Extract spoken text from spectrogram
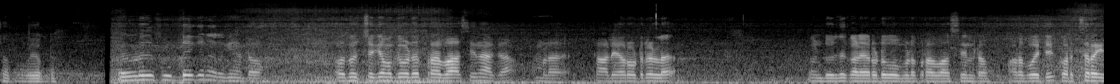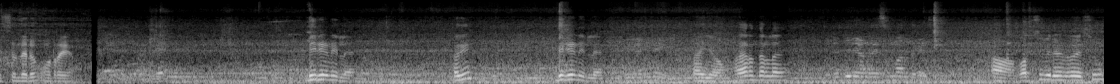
ഷോപ്പ് പോയി ഇവിടെ ഫുഡ് കഴിക്കാൻ ഇറങ്ങി കേട്ടോ ഒന്ന് ഉച്ചയ്ക്ക് നമുക്ക് ഇവിടെ പ്രവാസി എന്നാക്കാം നമ്മുടെ കാളിയാർ റോട്ടിലുള്ള വണ്ടൂരിൽ കാളിയ റോഡ് പോകുമ്പോൾ ഇവിടെ പ്രവാസി കേട്ടോ അവിടെ പോയിട്ട് കുറച്ച് റൈസ് എന്തെങ്കിലും ഓർഡർ ചെയ്യാം. ബിരിയാണി ഇല്ലേ? ഓക്കെ? ബിരിയാണി ഇല്ലേ? അയ്യോ വേറെ എന്താ ഉള്ളത്? ആ കുറച്ച് ബിരിയാണി റൈസും.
